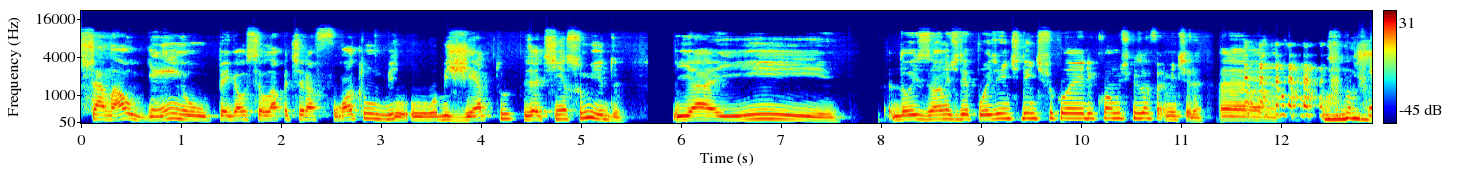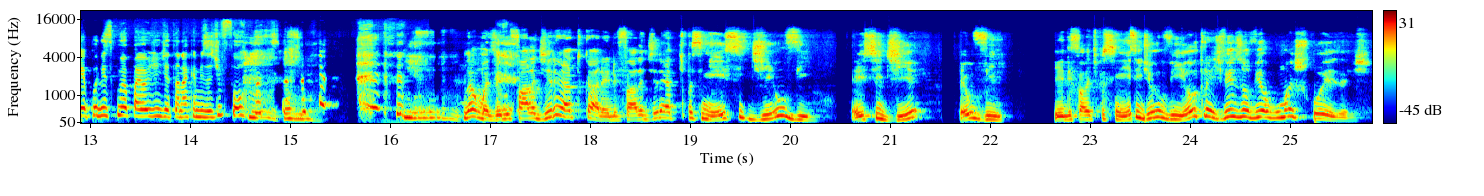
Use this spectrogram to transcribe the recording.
chamar alguém ou pegar o celular pra tirar foto, o, o objeto já tinha sumido. E aí, dois anos depois, a gente identificou ele como esquizofrênico. Mentira. É... E é por isso que meu pai hoje em dia tá na camisa de força. Não, mas ele fala direto, cara. Ele fala direto. Tipo assim, esse dia eu vi. Esse dia eu vi. E ele fala, tipo assim, esse dia eu vi. Outras vezes eu vi algumas coisas.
